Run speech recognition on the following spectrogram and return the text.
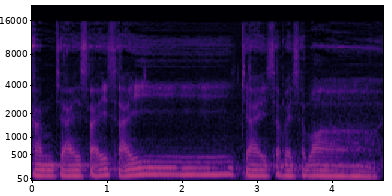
ทำใจใสใสใจสบายสบาย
